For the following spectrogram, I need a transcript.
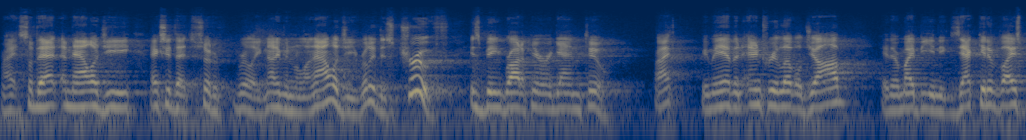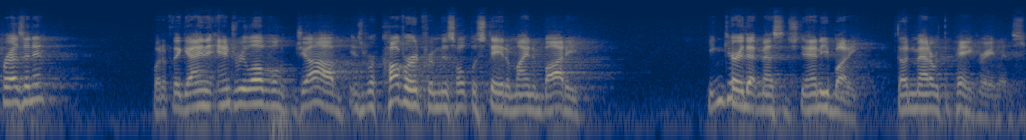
Right? So that analogy, actually that sort of really not even an analogy, really this truth is being brought up here again too. Right? We may have an entry level job, and there might be an executive vice president, but if the guy in the entry level job is recovered from this hopeless state of mind and body, he can carry that message to anybody. Doesn't matter what the pay grade is.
